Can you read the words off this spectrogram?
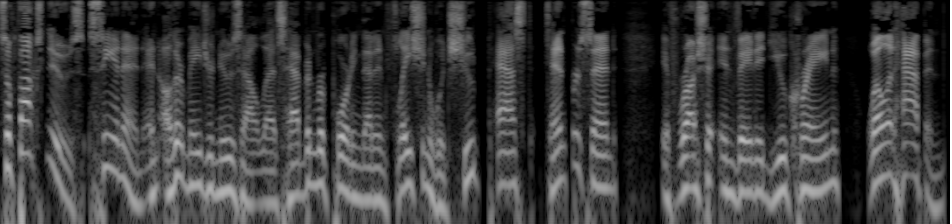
So, Fox News, CNN, and other major news outlets have been reporting that inflation would shoot past 10% if Russia invaded Ukraine. Well, it happened.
